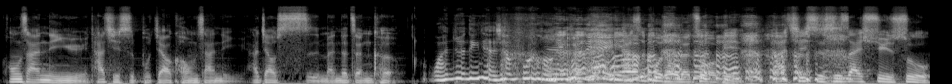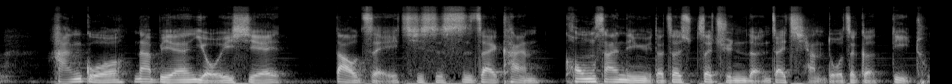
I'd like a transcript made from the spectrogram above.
空山灵雨，它其实不叫空山灵雨，它叫死门的真客。完全听起来像不同的电 影，它是不同的作品。它其实是在叙述韩国那边有一些盗贼，其实是在看空山灵雨的这这群人在抢夺这个地图。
